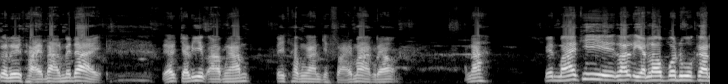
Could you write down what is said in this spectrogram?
ก็เลยถ่ายนานไม่ได้เดี๋ยวจะรีบอาบน้ำไปทำงานจะสายมากแล้วนะ เป็นไม้ที่รายละเอียดเรามาดูกัน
